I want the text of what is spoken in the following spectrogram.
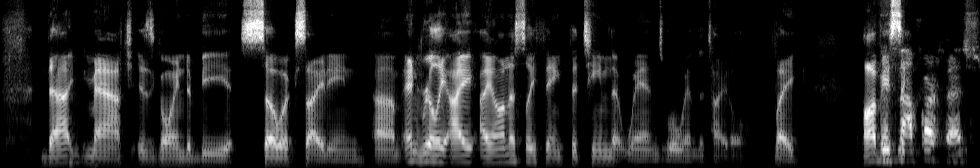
that match is going to be so exciting. Um, and really, I, I honestly think the team that wins will win the title. Like, obviously, it's not far fetched.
